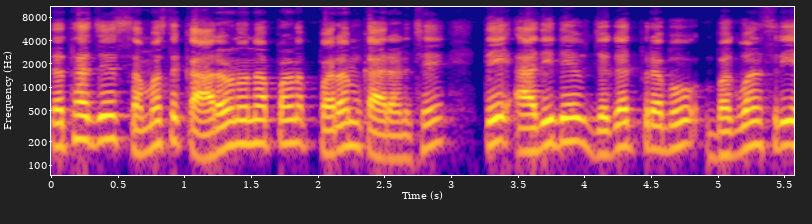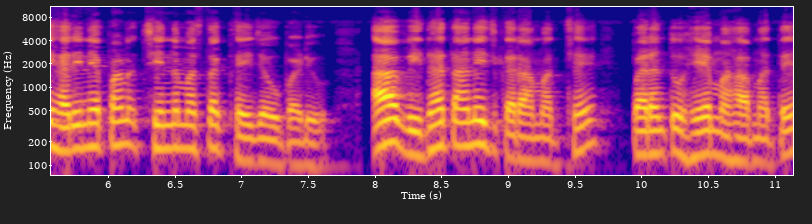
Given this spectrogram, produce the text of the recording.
તથા જે સમસ્ત કારણોના પણ પરમ કારણ છે તે આદિદેવ જગત પ્રભુ ભગવાન શ્રી હરિને પણ છિન્નમસ્તક થઈ જવું પડ્યું. આ વિધાતાની જ કરામત છે, પરંતુ હે મહામતે,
